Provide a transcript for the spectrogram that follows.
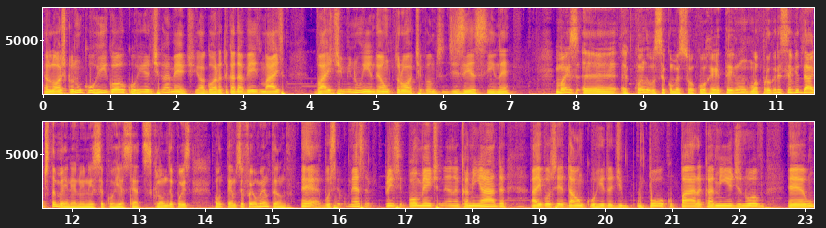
É lógico que eu não corri igual eu corria antigamente. Agora cada vez mais vai diminuindo. É um trote, vamos dizer assim, né? Mas é, quando você começou a correr, teve uma progressividade também, né? No início você corria 7 km, depois, com o tempo, você foi aumentando. É, você começa principalmente né, na caminhada, aí você dá uma corrida de um pouco, para, caminha de novo. É, um,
